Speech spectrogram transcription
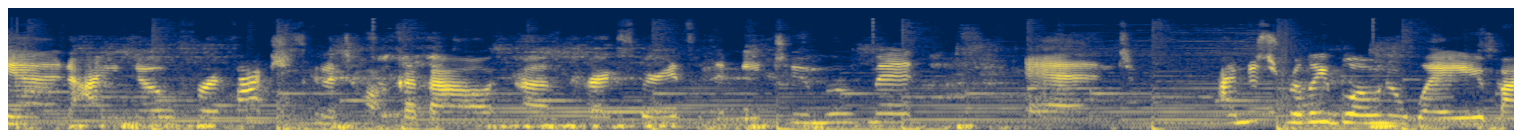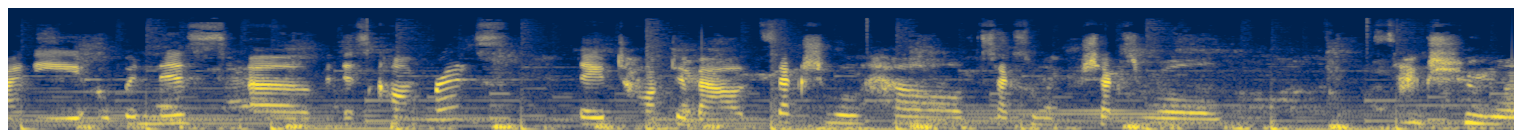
and I know for a fact she's going to talk about um, her experience in the Me Too movement. And I'm just really blown away by the openness of this conference. They've talked about sexual health, sexual, sexual, sexual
